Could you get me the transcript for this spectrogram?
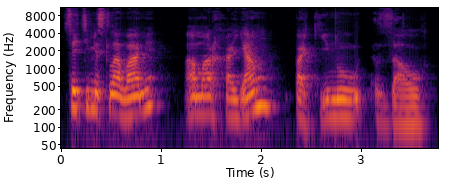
С этими словами Амар Хаям покинул зал.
